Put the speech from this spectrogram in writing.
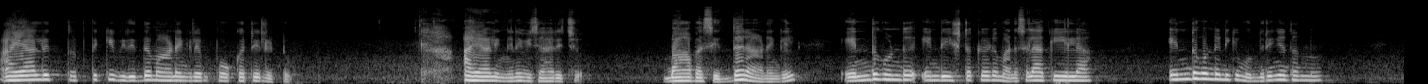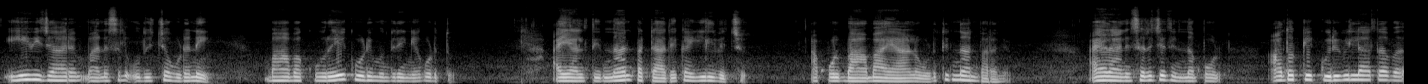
അയാളുടെ തൃപ്തിക്ക് വിരുദ്ധമാണെങ്കിലും പോക്കറ്റിലിട്ടു. അയാൾ ഇങ്ങനെ വിചാരിച്ചു ബാബ സിദ്ധനാണെങ്കിൽ എന്തുകൊണ്ട് എന്റെ ഇഷ്ടക്കേട് മനസ്സിലാക്കിയില്ല? എന്തുകൊണ്ട് എനിക്ക് മുന്തിരിങ്ങ തന്നു? ഈ വിചാരം മനസ്സിൽ ഉദിച്ച ഉടനെ ബാബ കുറേ കൂടി മുന്തിരിങ്ങ കൊടുത്തു. അയാൾ തിന്നാൻ പറ്റാതെ കയ്യിൽ വെച്ചു. അപ്പോൾ ബാബ അയാളോട് തിന്നാൻ പറഞ്ഞു. അയാൾ അനുസരിച്ച് തിന്നപ്പോൾ അതൊക്കെ കുരുവില്ലാത്തവ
